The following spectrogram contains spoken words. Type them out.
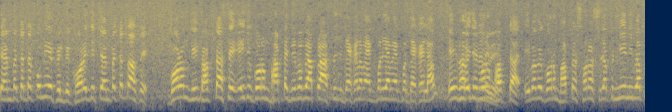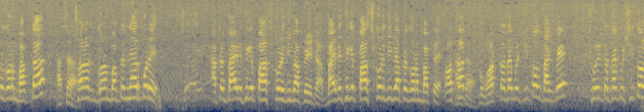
টেম্পারেচারটা কমিয়ে ফেলবে। ঘরে যে টেম্পারেচারটা আছে গরম যে ভাবটা আছে এই যে গরম ভাবটা যেভাবে আপনি আসতে যে দেখালাম একবারই আমি একবার দেখাইলাম এইভাবে যে গরম ভাবটা এইভাবে গরম ভাবটা সরাসরি আপনি নিয়ে নিবে আপনি গরম ভাবটা। আচ্ছা। সরাসরি গরম ভাবটা নেওয়ার পরে আপনি বাইরে থেকে পাস করে দিবে আপনি এটা। বাইরে থেকে পাস করে দিবে আপনি গরম ভাবটা। অর্থাৎ আচ্ছা। ঘরটা থাকবে শীতল থাকবে শরীরটা থাকবে শীতল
